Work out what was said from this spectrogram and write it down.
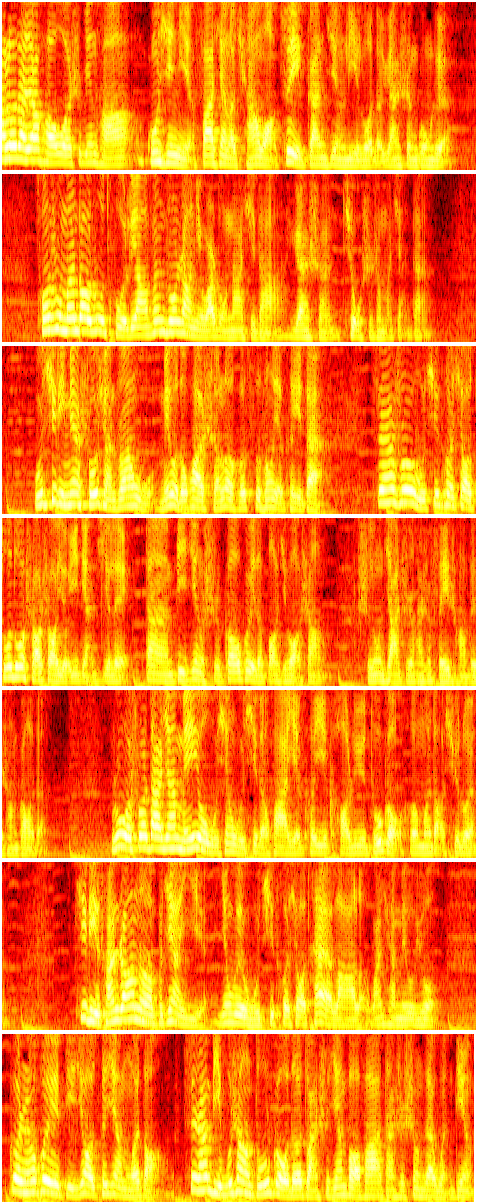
Hello，大家好，我是冰糖，恭喜你发现了全网最干净利落的原神攻略，从入门到入土，两分钟让你玩懂纳西达。原神就是这么简单。武器里面首选专武，没有的话神乐和四风也可以带。虽然说武器特效多多少少有一点鸡肋，但毕竟是高贵的暴击爆伤，使用价值还是非常非常高的。如果说大家没有五星武器的话，也可以考虑毒狗和魔导绪论。祭礼残章呢不建议，因为武器特效太拉了，完全没有用。个人会比较推荐魔导，虽然比不上毒狗的短时间爆发，但是胜在稳定。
